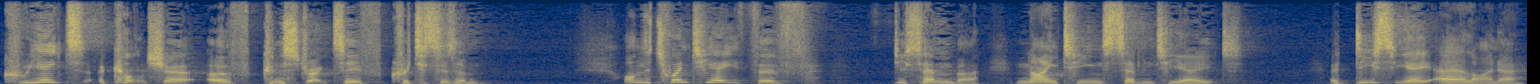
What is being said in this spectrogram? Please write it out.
create a culture of constructive criticism. On the 28th of December 1978, a DC-8 airliner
